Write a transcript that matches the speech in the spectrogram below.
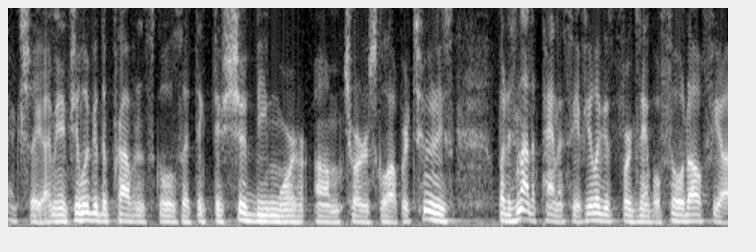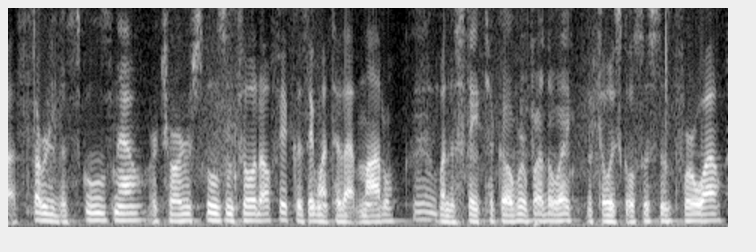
actually. I mean, if you look at the Providence schools, I think there should be more um, charter school opportunities, but it's not a panacea. If you look at, for example, Philadelphia, a third of the schools now are charter schools in Philadelphia because they went to that model mm. when the state took over, by the way, the Philly school system for a while.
